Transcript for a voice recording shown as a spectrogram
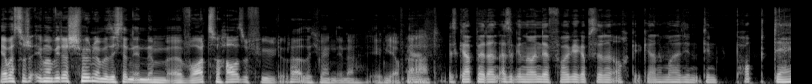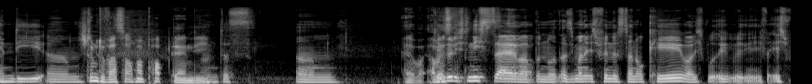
Ja, aber es ist doch immer wieder schön, wenn man sich dann in einem äh, Wort zu Hause fühlt, oder? Also ich meine, in einer, irgendwie auf eine Ja, Art. es gab ja dann, also genau in der Folge gab es ja dann auch gerne mal den, den Pop Dandy. Ähm, Stimmt, du warst auch mal Pop Dandy. und das ähm, Äh, aber den würde ich nicht selber benutzen. Also ich meine, ich finde es dann okay, weil ich, ich, ich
